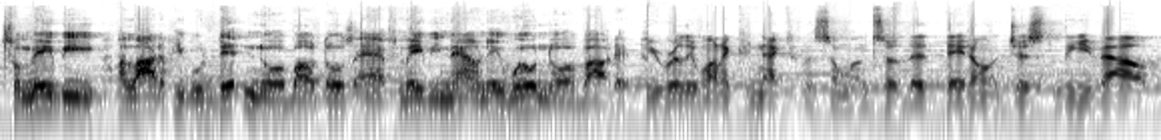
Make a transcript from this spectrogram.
So maybe a lot of people didn't know about those apps. Maybe now they will know about it. You really want to connect with someone so that they don't just leave out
